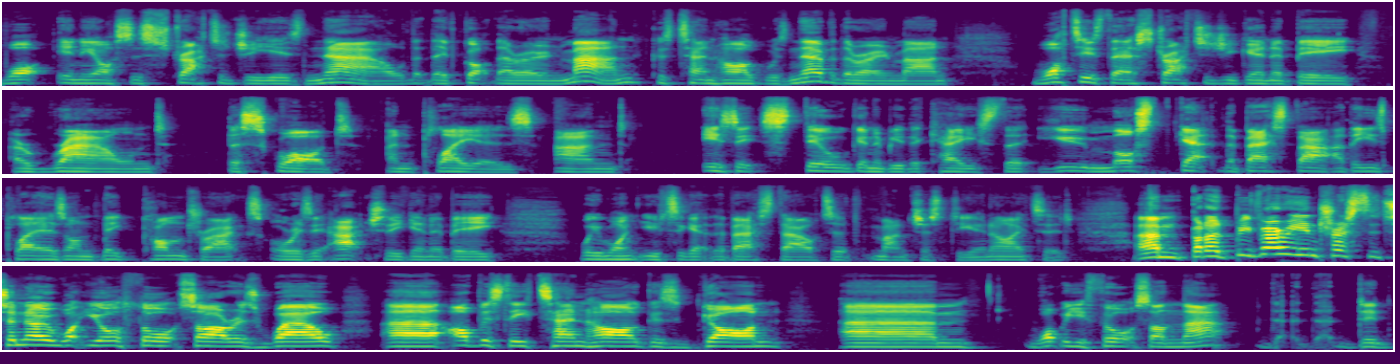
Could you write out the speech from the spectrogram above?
what Ineos' strategy is now that they've got their own man, because Ten Hag was never their own man. What is their strategy going to be around the squad and players? And is it still going to be the case that you must get the best out of these players on big contracts, or is it actually going to be we want you to get the best out of Manchester United? Um, but I'd be very interested to know what your thoughts are as well. Uh, obviously, Ten Hag has gone. Um, what were your thoughts on that? Did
